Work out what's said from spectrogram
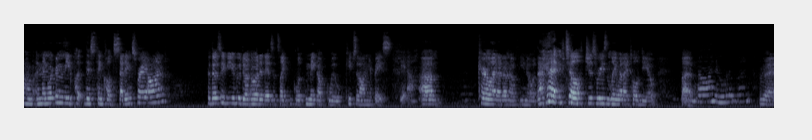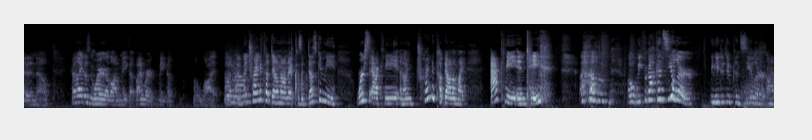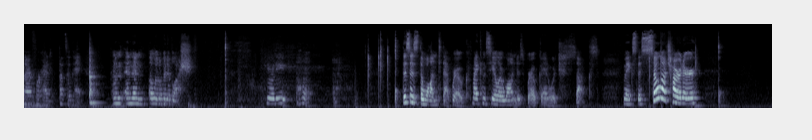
Um, and then we're gonna need to put this thing called setting spray on. For those of you who don't know what it is, it's like glue, makeup glue. Keeps it on your face. Yeah. Um, Caroline, I don't know if you know what that meant until just recently when I told you, but No, I knew what it meant. I didn't know. Caroline doesn't wear a lot of makeup. I wear makeup a lot. Um, Yeah. I've been trying to cut down on it because it does give me worse acne, and I'm trying to cut down on my acne intake. um, oh, we forgot concealer. We need to do concealer on our forehead. That's okay. And, and then a little bit of blush. You ready? Uh-huh. This is the wand that broke. My concealer wand is broken, which sucks. Makes this so much harder.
